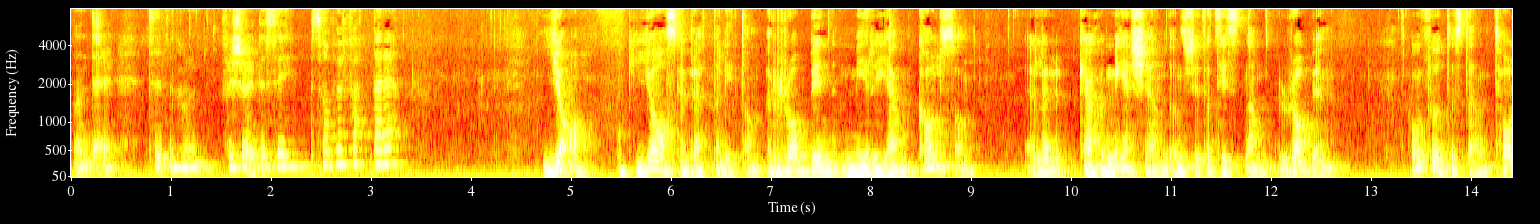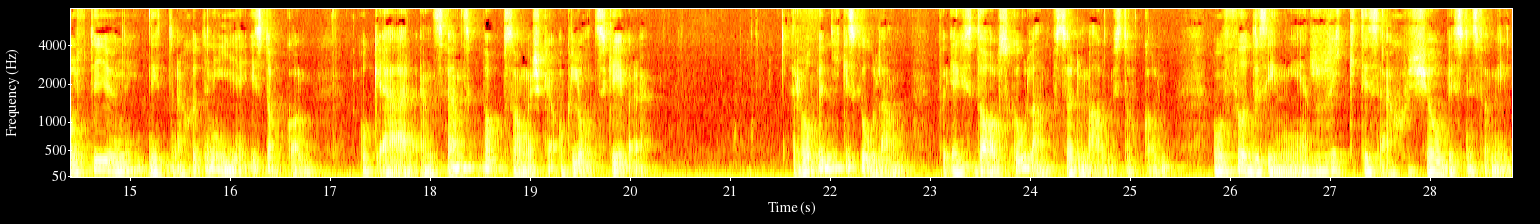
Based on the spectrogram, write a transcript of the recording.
under tiden hon försörjde sig som författare. Ja, och jag ska berätta lite om Robin Miriam Karlsson. Eller kanske mer känd under sitt artistnamn Robin. Hon föddes den 12 juni 1979 i Stockholm och är en svensk popsångerska och låtskrivare. Robin gick i skolan på Eriksdalsskolan på Södermalm i Stockholm. Hon föddes in i en riktig showbusinessfamilj,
